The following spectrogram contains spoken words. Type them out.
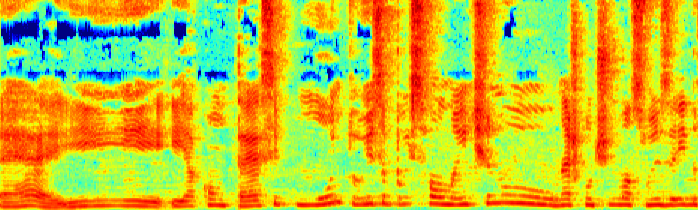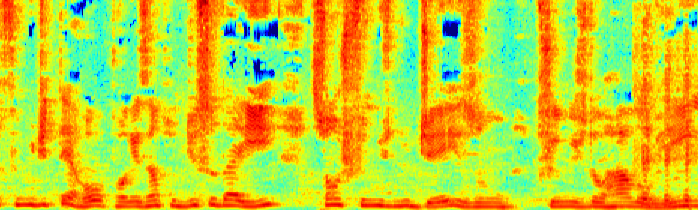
É, e, e acontece muito isso, principalmente no, nas continuações aí do filme de terror. Por exemplo, disso daí são os filmes do Jason, filmes do Halloween,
